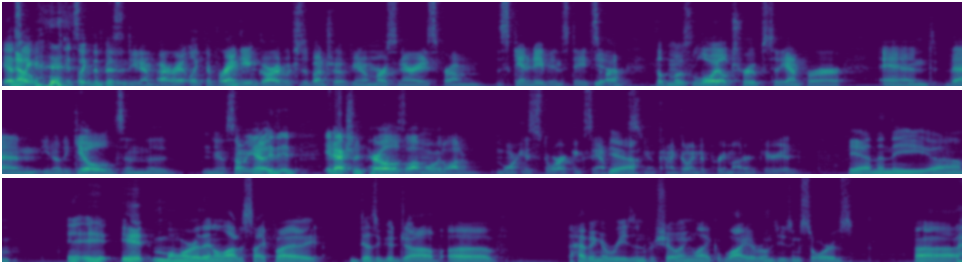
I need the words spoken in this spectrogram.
Yeah, it's No. like it's like the Byzantine Empire, right? Like the Varangian Guard, which is a bunch of you know mercenaries from the Scandinavian states, Yeah. are the most loyal troops to the emperor, and then you know the guilds and the you know some you know it it, it actually parallels a lot more with a lot of more historic examples. Yeah. you know, kind of going to pre-modern period. Yeah, and then the um, it, it more than a lot of sci-fi does a good job of having a reason for showing like why everyone's using swords. Uh,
